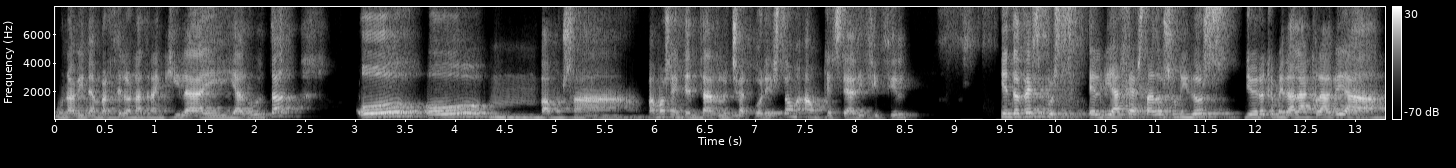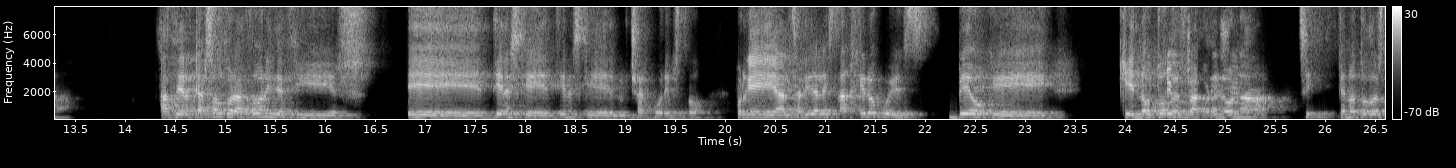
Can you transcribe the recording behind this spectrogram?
una vida en Barcelona tranquila y adulta, o, o mmm, vamos, a, vamos a intentar luchar por esto, aunque sea difícil. Y entonces, pues el viaje a Estados Unidos yo creo que me da la clave a, hacer caso al corazón y decir, eh, tienes, que, tienes que luchar por esto. Porque al salir al extranjero, pues veo que, que no todo es Barcelona, sí, que no todo es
